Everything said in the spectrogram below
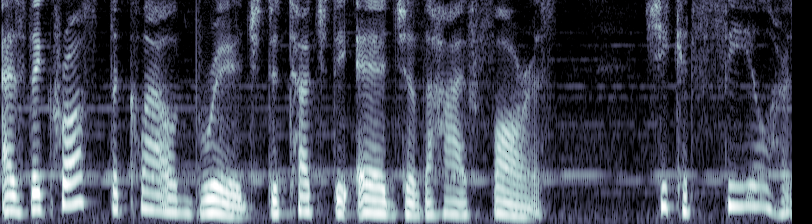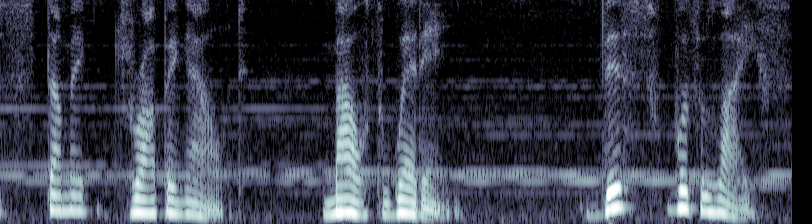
As they crossed the cloud bridge to touch the edge of the high forest, she could feel her stomach dropping out, mouth wetting. This was life.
